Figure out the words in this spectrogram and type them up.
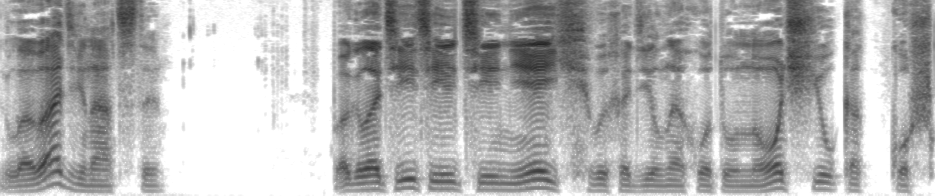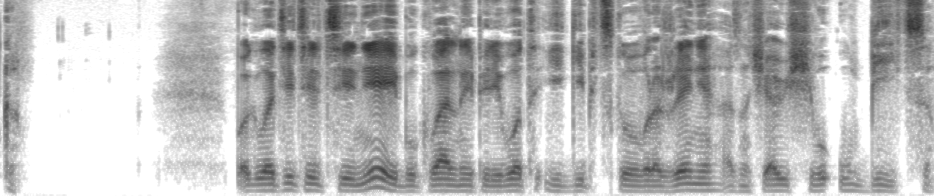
Глава двенадцатая. Поглотитель теней выходил на охоту ночью, как кошка. Поглотитель теней — буквальный перевод египетского выражения, означающего «убийца».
